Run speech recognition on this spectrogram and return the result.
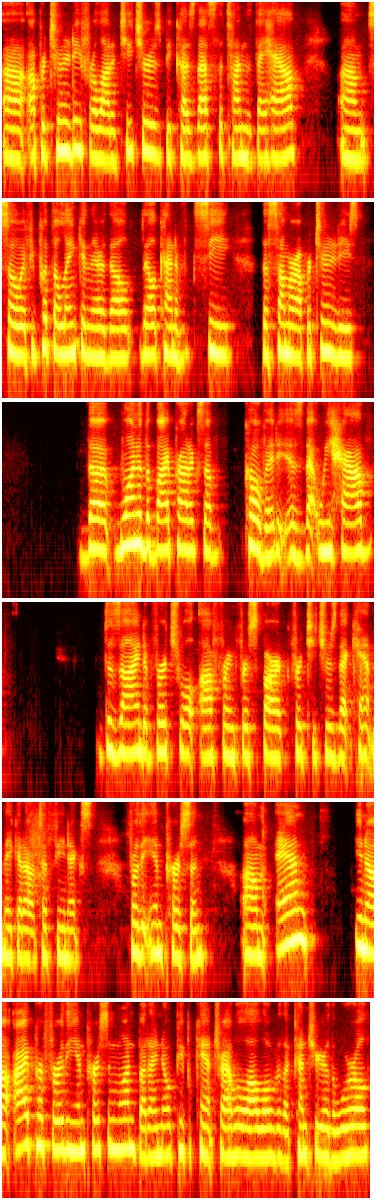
uh, opportunity for a lot of teachers because that's the time that they have. Um, so if you put the link in there, they'll they'll kind of see the summer opportunities. The one of the byproducts of COVID is that we have designed a virtual offering for Spark for teachers that can't make it out to Phoenix for the in person. Um, and, you know, I prefer the in person one, but I know people can't travel all over the country or the world.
